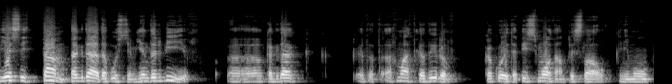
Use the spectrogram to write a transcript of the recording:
если там тогда, допустим, Ендербиев Э, когда этот Ахмад Кадыров какое-то письмо там прислал к нему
